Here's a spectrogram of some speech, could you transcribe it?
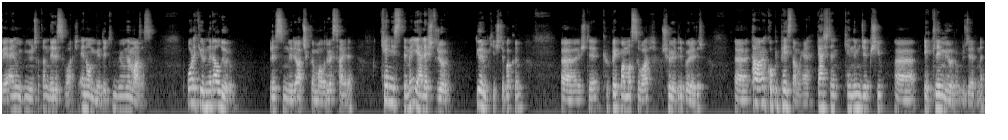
veya en uygun ürün satan neresi var? İşte N11'deki bir mağazası. Oradaki ürünleri alıyorum. Resimleri, açıklamaları vesaire. Kendi siteme yerleştiriyorum. Diyorum ki işte bakın işte köpek maması var. Şöyledir böyledir. Tamamen copy paste ama yani. Gerçekten kendimce bir şey eklemiyorum üzerine.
